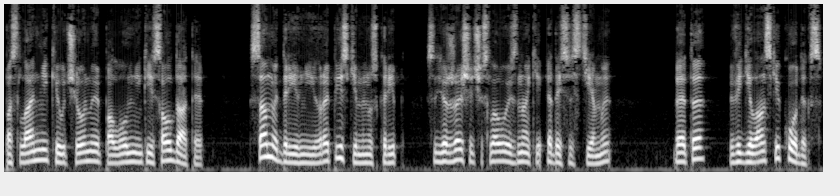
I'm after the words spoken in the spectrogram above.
посланники, ученые, паломники и солдаты. Самый древний европейский манускрипт, содержащий числовые знаки этой системы, это Вигеланский кодекс,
